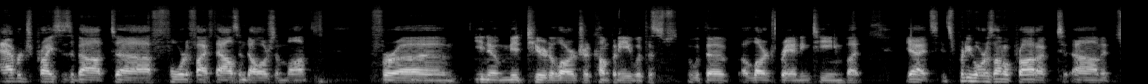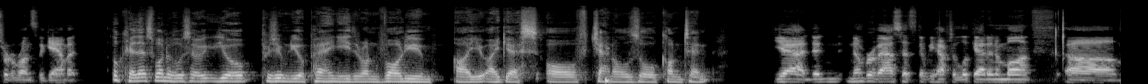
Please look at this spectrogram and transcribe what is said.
average price is about uh, four to five thousand dollars a month for a you know mid tier to larger company with this with a, a, large branding team. But yeah, it's it's a pretty horizontal product. Um, it sort of runs the gamut. Okay, that's wonderful. So you're presumably you're paying either on volume, are you? I guess of channels or content yeah, the number of assets that we have to look at in a month, um,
